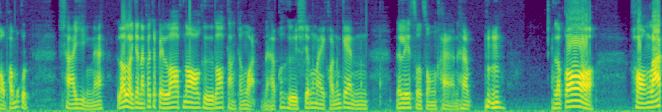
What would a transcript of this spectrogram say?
ของพระมงกุฎชายหญิงนะแล้วหลังจากนั้นก็จะเป็นรอบนอกคือรอบต่างจังหวัดนะครับ ก็คือเชียงใหม่ขอนแก่นนเรศวรสงขลานะครับ แล้วก็ของรัฐ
